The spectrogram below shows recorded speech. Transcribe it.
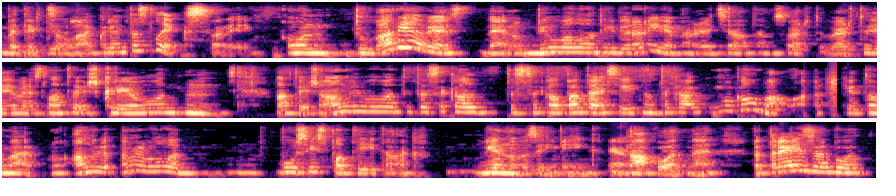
Bet ir cilvēki, kuriem tas liekas svarīgi. Un tu vari ieviest, nē, nu, divu valodību ir arī vienmēr viens jautājums, vai tu, vai tu ieviest latviešu, krievu valodu, hmm, latviešu, angļu valodu, tas atkal, tas atkal pataisīt, nu, tā kā, nu, globālāk, jo tomēr, nu, angļu, angļu valoda būs izplatītāka, viennozīmīgi Jā. nākotnē. Patreiz varbūt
